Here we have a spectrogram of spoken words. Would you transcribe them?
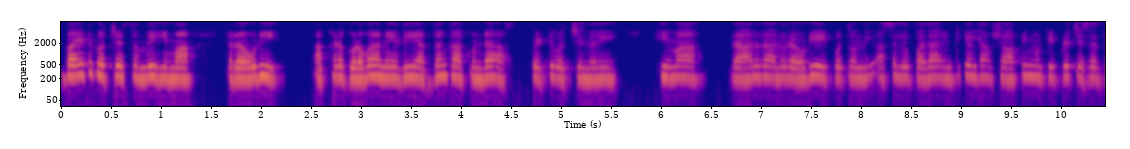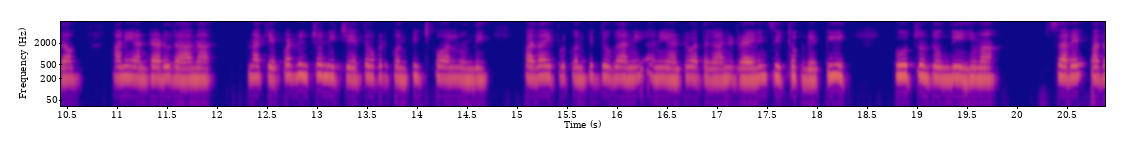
బయటకు వచ్చేస్తుంది హిమ రౌడీ అక్కడ గొడవ అనేది అర్థం కాకుండా పెట్టి వచ్చిందని హిమ రాను రాను రౌడీ అయిపోతుంది అసలు పద ఇంటికెళ్దాం షాపింగ్ ఉంటే ఇప్పుడే చేసేద్దాం అని అంటాడు రానా. నాకెప్పటినుంచో నీ చేత ఒకటి కొనిపించుకోవాలని ఉంది పద ఇప్పుడు కొనిపిద్దు గాని అని అంటూ అతగాని డ్రైవింగ్ సీట్‌లోకి నెట్టి కూర్చుంటుంది హిమ. సరే పద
